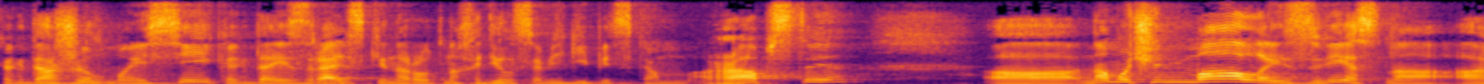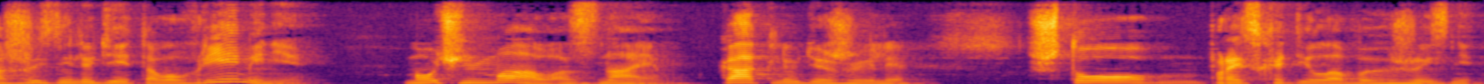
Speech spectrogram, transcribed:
когда жил Моисей, когда израильский народ находился в египетском рабстве. А, нам очень мало известно о жизни людей того времени. Мы очень мало знаем, как люди жили, что происходило в их жизни.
